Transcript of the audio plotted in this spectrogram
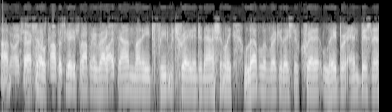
Um, no, exactly. So security of property rights, sound money, freedom of trade internationally, level of regulation of credit, labor, and business.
